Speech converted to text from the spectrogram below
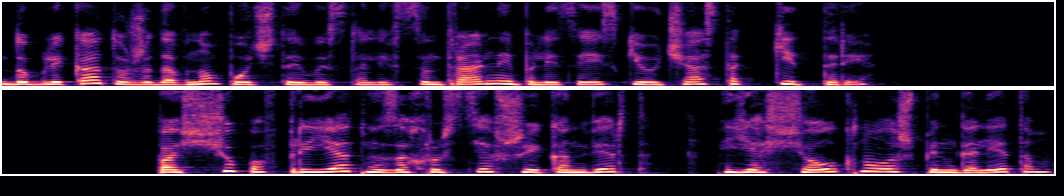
Дубликат уже давно почтой выслали в центральный полицейский участок Киттери. Пощупав приятно захрустевший конверт, я щелкнула шпингалетом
